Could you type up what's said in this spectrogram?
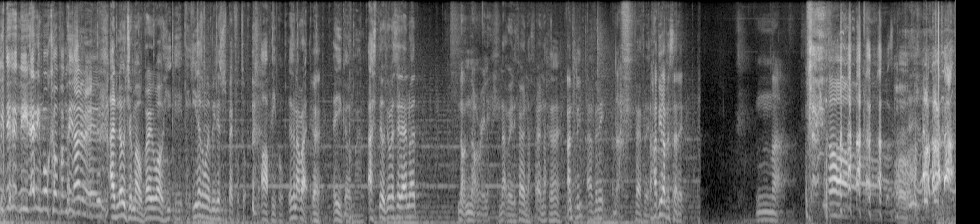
we didn't need any more confirmation. There it is. I know Jamal very well. He, he, he doesn't want to be disrespectful to our people. Isn't that right? Yeah. There you go, man. I still, do you want to say the N-word? Not, not really. Not really. Fair enough. Fair enough. Anthony? Anthony? No. Fair play. Have you ever said it? No. Nah.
